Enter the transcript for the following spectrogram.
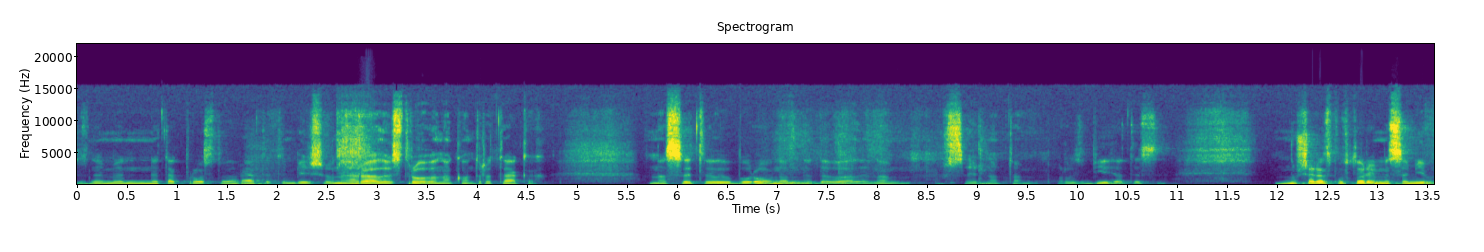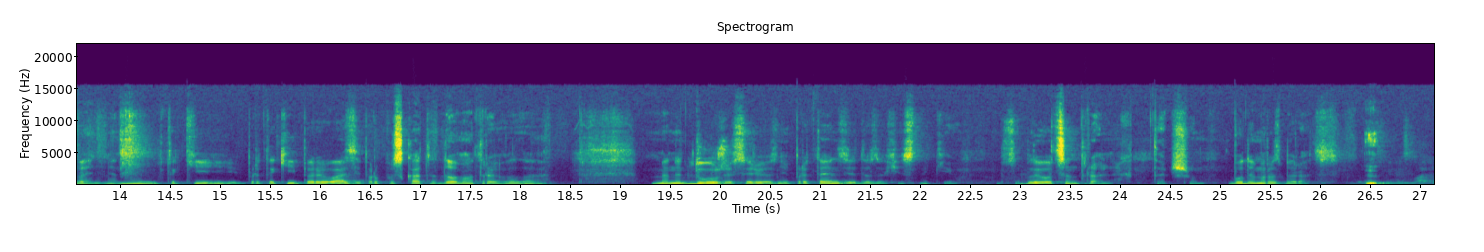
з ними не так просто грати, тим більше вони грали строго на контратаках, наситили оборону, не давали нам сильно там розбігатися. Ну, ще раз повторюю, ми самі винні. Ну, такі, при такій перевазі пропускати вдома три гола. У мене дуже серйозні претензії до захисників, особливо центральних. Так що будемо розбиратися. До зміни складів?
